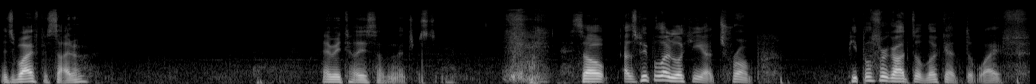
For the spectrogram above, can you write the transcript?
his wife beside him. Let me tell you something interesting. So, as people are looking at Trump, people forgot to look at the wife.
